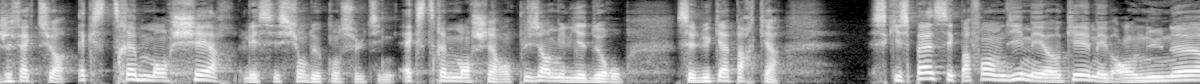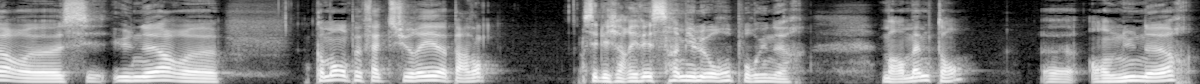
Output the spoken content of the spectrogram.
je facture extrêmement cher les sessions de consulting, extrêmement cher, en plusieurs milliers d'euros. C'est du cas par cas. Ce qui se passe, c'est que parfois on me dit, mais ok, mais en une heure, euh, une heure, euh, comment on peut facturer, euh, par exemple, c'est déjà arrivé 5000 euros pour une heure. Mais en même temps, en une heure,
